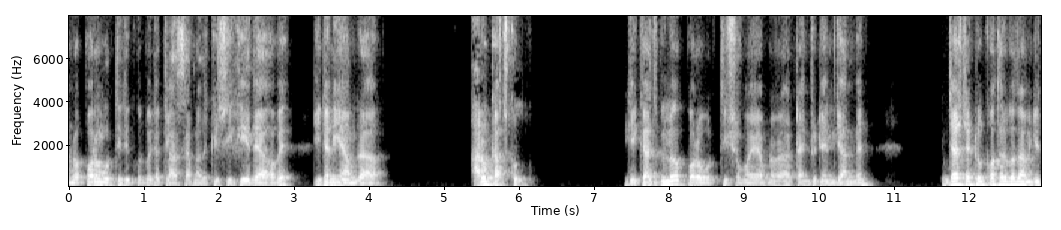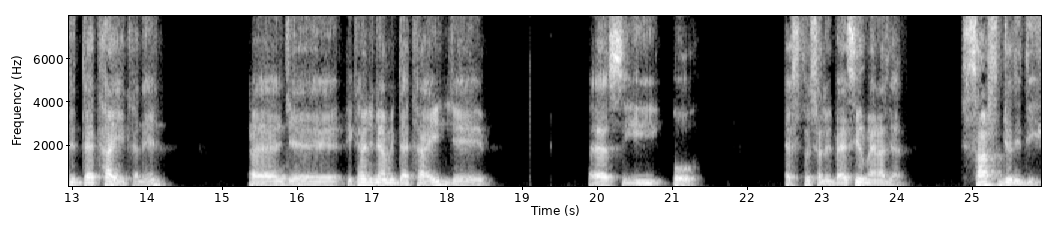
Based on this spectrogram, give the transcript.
আমরা পরবর্তীতে করব। এটা ক্লাসে আপনাদেরকে শিখিয়ে দেওয়া হবে। এটা নিয়ে আমরা আরও কাজ করব। যে কাজগুলো পরবর্তী সময়ে আপনারা টাইম টু টাইম জানবেন। জাস্ট একটু কথার কথা আমি যদি দেখাই এখানে যে এখানে যদি আমি দেখাই যে সিইও স্পেশালি বা এসইও ম্যানেজার সার্চ যদি দিই,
